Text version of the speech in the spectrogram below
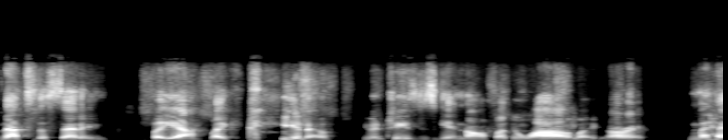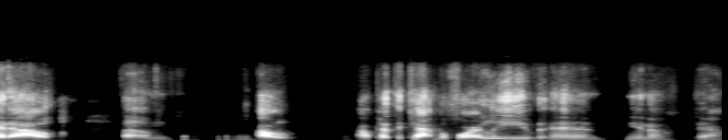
that's the setting. But yeah, like you know, you and cheese is getting all fucking wild. Like, all right, I'm gonna head out. Um, I'll I'll pet the cat before I leave, and you know, yeah.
